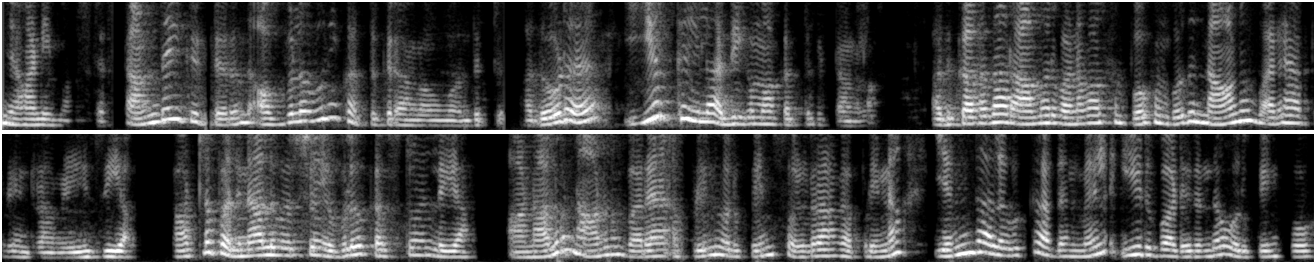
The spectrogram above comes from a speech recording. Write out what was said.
ஞானி மாஸ்டர் தந்தை கிட்ட இருந்து அவ்வளவும் கத்துக்கிறாங்க அவங்க வந்துட்டு. அதோட இயற்கையில அதிகமா கத்துக்கிட்டாங்களாம். அதுக்காக தான் ராமர் வனவாசம் போகும்போது நானும் வரேன் அப்படின்றாங்க ஈஸியா காட்டுல பதினாலு வருஷம் எவ்வளவு கஷ்டம் இல்லையா? ஆனாலும் நானும் வரேன் அப்படின்னு ஒரு பெண் சொல்றாங்க அப்படின்னா எந்த அளவுக்கு அதன் மேல ஈடுபாடு இருந்தா ஒரு பெண் போக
